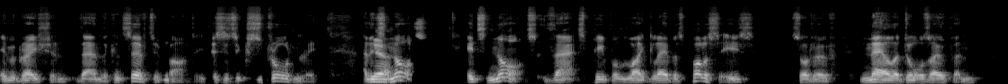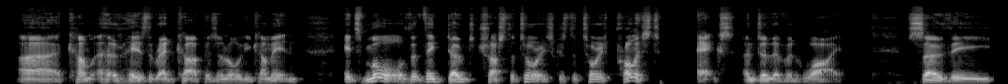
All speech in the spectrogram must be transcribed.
immigration than the Conservative. Party. This is extraordinary, and it's yeah. not. It's not that people like Labour's policies sort of nail the doors open. Uh, come here's the red carpet and all you come in. It's more that they don't trust the Tories because the Tories promised X and delivered Y. So the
